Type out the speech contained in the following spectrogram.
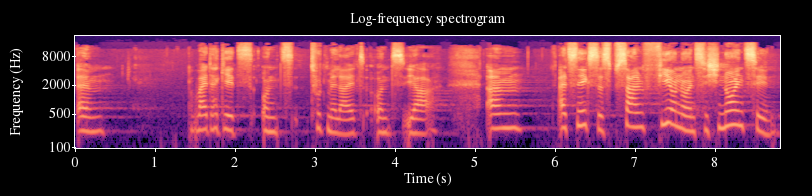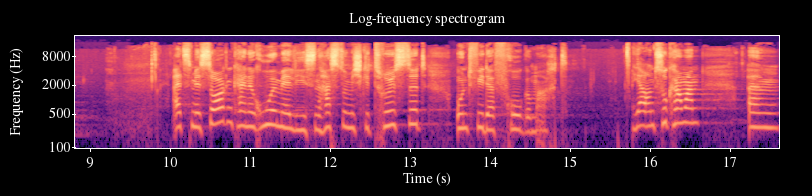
ähm, weiter geht's und tut mir leid. Und ja, ähm, als nächstes Psalm 94, 19. Als mir Sorgen keine Ruhe mehr ließen, hast du mich getröstet und wieder froh gemacht. Ja, und so kann man ähm,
